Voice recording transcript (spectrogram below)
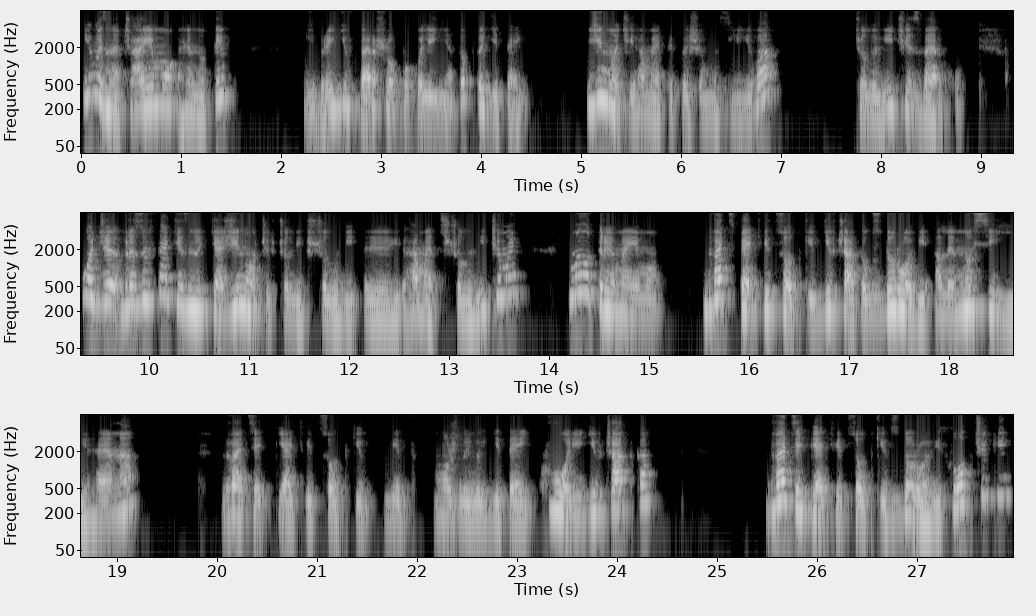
і визначаємо генотип гібридів першого покоління, тобто дітей. Жіночі гамети пишемо зліва, чоловічі зверху. Отже, в результаті злиття жіночих чоловік з чолові... е, гамет з чоловічими ми отримаємо 25% дівчаток здорові, але носії гена, 25% від можливих дітей хворі дівчатка, 25% здорові хлопчики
